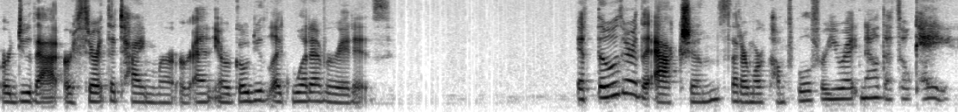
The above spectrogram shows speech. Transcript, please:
or do that or start the timer or end, or go do like whatever it is. If those are the actions that are more comfortable for you right now, that's okay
